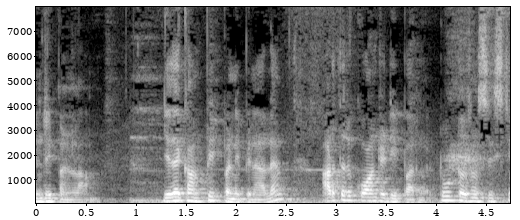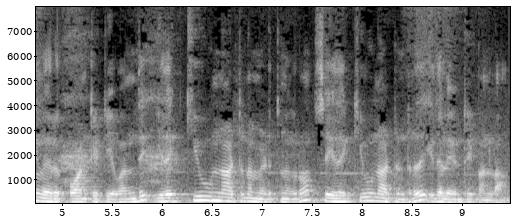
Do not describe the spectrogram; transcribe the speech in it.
என்ட்ரி பண்ணலாம். இதை கம்ப்ளீட் பண்ணி பின்னால் அடுத்தது குவான்டிட்டி பாருங்கள் டூ தௌசண்ட் சிக்ஸ்டீனில் இருக்கிற குவான்டிட்டியை வந்து இதை கியூ நாட்டு நம்ம எடுத்துனுக்கிறோம் ஸோ இதை கியூ நாட்டுன்றது இதில் என்ட்ரி பண்ணலாம்.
